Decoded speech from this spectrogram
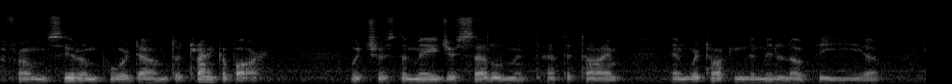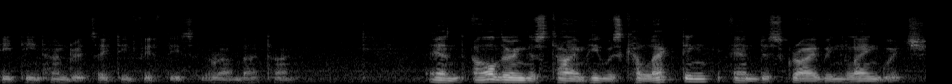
from Sirampur down to Tranquebar, which was the major settlement at the time, and we're talking the middle of the uh, 1800s, 1850s, around that time. And all during this time he was collecting and describing language,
